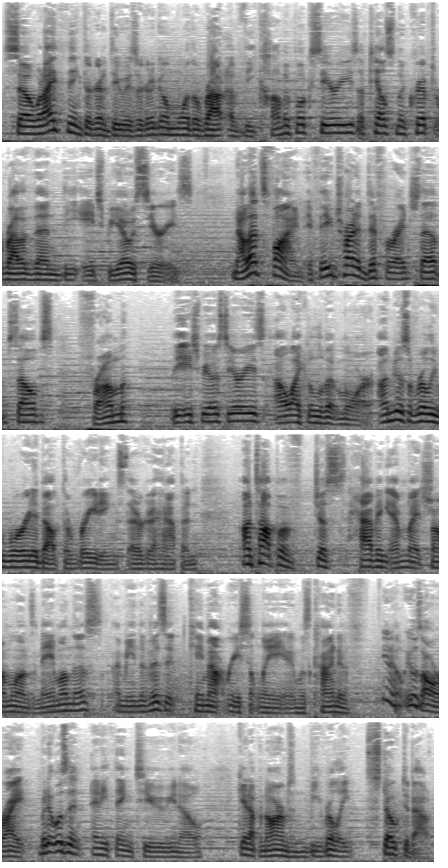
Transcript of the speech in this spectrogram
So what I think they're going to do is they're going to go more the route of the comic book series of Tales from the Crypt rather than the HBO series. Now that's fine. If they try to differentiate themselves from the HBO series, I'll like it a little bit more. I'm just really worried about the ratings that are going to happen. On top of just having M Night Shyamalan's name on this, I mean, The Visit came out recently and was kind of, you know, it was all right, but it wasn't anything to, you know, get up in arms and be really stoked about.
